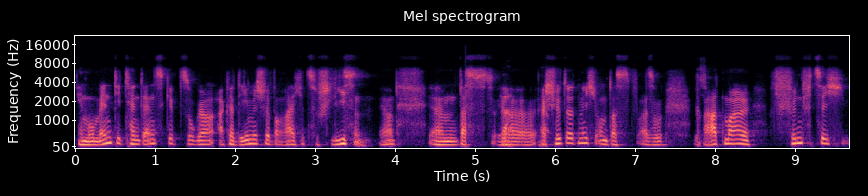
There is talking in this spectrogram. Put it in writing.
im Moment die Tendenz gibt, sogar akademische Bereiche zu schließen. Ja, ähm, das ja, äh, erschüttert mich und dass also gerade mal 50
